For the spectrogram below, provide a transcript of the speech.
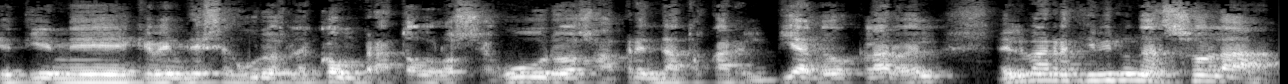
que tiene, que vende seguros, le compra todos los seguros, aprende a tocar el piano. Claro, él, él va a recibir una sola,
